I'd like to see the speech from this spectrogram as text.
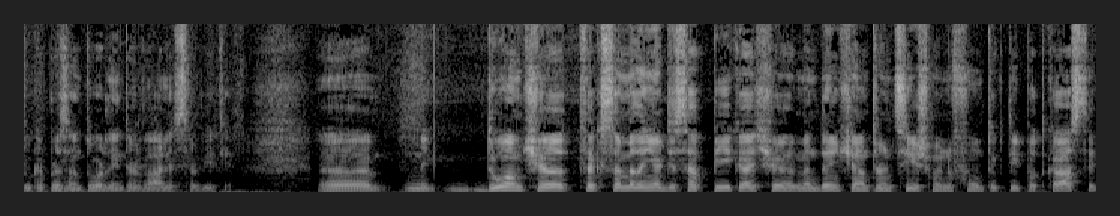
duke prezentuar dhe intervale stërvitje. Uh, duam që të theksojmë edhe një herë disa pika që mendojmë që janë të rëndësishme në fund të këtij podcasti.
